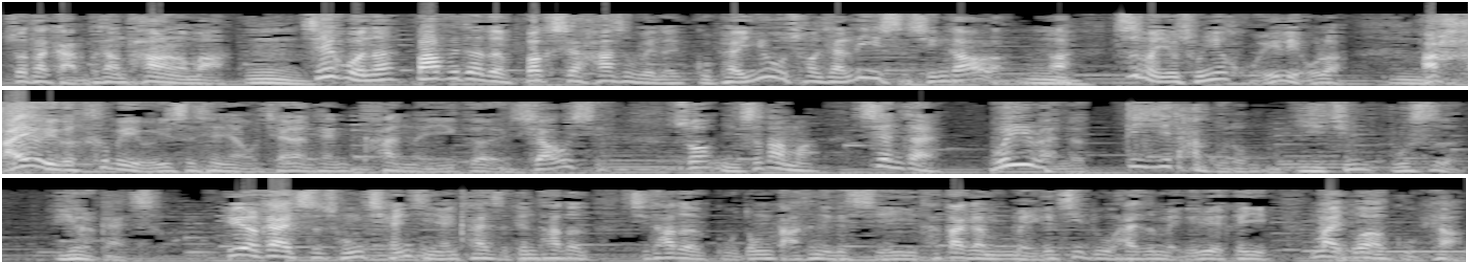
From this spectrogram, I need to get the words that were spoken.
说他赶不上趟了吗？嗯结果呢，巴菲特的 Berkshire Hathaway 的股票又创下历史新高了、嗯啊，资本又重新回流了。而还有一个特别有意思现象，我前两天看了一个消息，说你知道吗？现在微软的第一大股东已经不是比尔盖茨了。比尔盖茨从前几年开始跟他的其他的股东达成了一个协议，他大概每个季度还是每个月可以卖多少股票，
